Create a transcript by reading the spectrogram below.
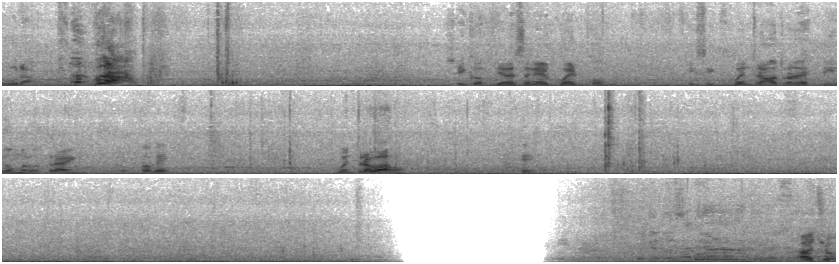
Basura. Chicos, llévense en el cuerpo. Y si encuentran otro testigo, me lo traen. Ok, Buen trabajo. ok. Hacho.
